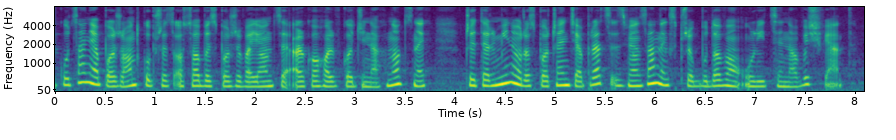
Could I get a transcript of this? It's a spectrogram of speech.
zakłócania porządku przez osoby spożywające alkohol w godzinach nocnych czy terminu rozpoczęcia prac związanych z przebudową ulicy Nowy Świat.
